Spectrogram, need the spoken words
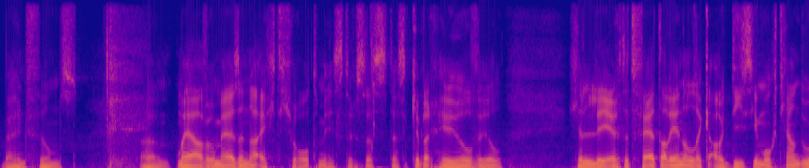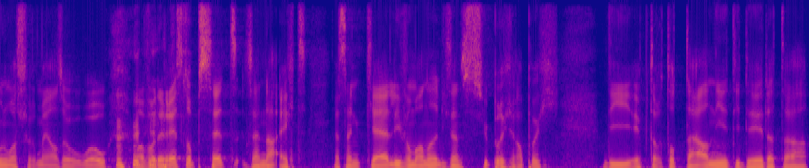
bij hun films. Ehm, maar ja, voor mij zijn dat echt grootmeesters. Dus, dus ik heb daar heel veel geleerd. Het feit alleen al dat ik auditie mocht gaan doen, was voor mij al zo wow. Maar voor de rest op set zijn dat echt... Dat zijn lieve mannen, die zijn super grappig. Die heeft er totaal niet het idee dat dat...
